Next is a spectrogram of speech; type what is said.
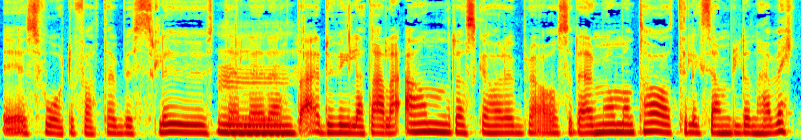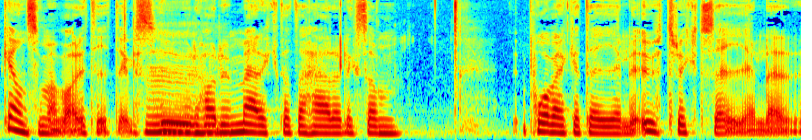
eh, svårt att fatta beslut mm. eller att äh, du vill att alla andra ska ha det bra och sådär. Men om man tar till exempel den här veckan som har varit hittills. Mm. Hur har du märkt att det här har liksom påverkat dig eller uttryckt sig eller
